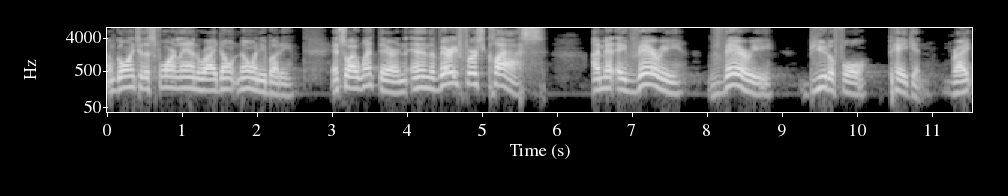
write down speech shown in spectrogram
I'm going to this foreign land where I don't know anybody. And so I went there, and, and in the very first class, I met a very, very beautiful pagan, right?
